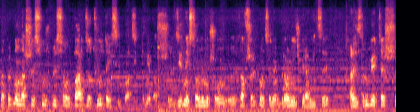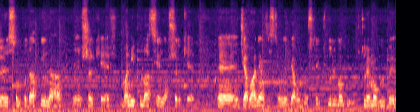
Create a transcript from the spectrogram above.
Na pewno nasze służby są w bardzo trudnej sytuacji, ponieważ z jednej strony muszą za wszelką cenę bronić granicy, ale z drugiej też e, są podatni na e, wszelkie manipulacje, na wszelkie e, działania ze strony białoruskiej, które, które mogłyby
